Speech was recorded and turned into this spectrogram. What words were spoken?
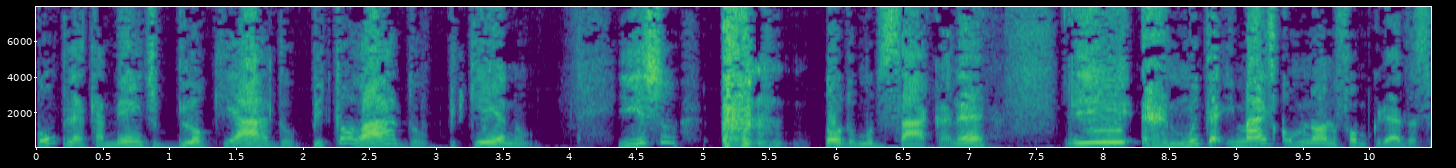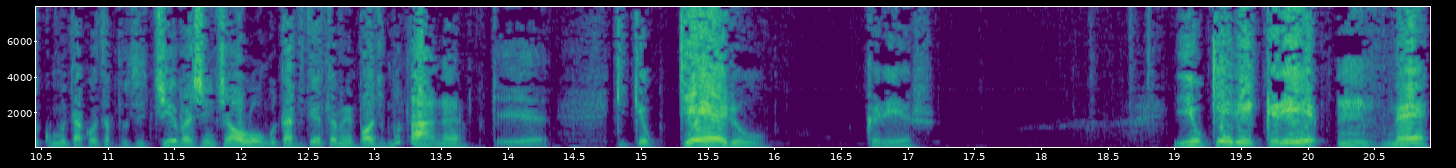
completamente bloqueado, pitolado, pequeno. E isso todo mundo saca, né? E, muita, e mais como nós não fomos criados assim com muita coisa positiva, a gente ao longo da vida também pode mudar, né? Porque o que, que eu quero crer? E o querer crer, né,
